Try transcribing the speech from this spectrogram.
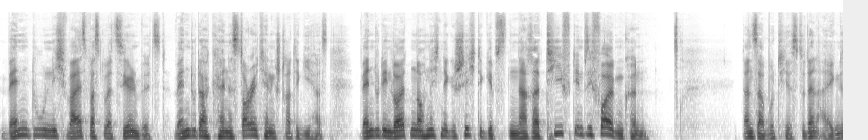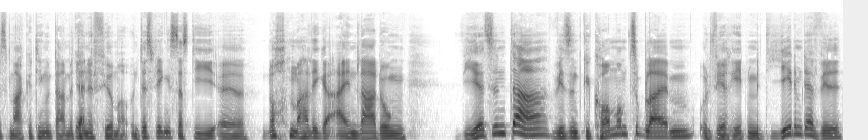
Wenn du nicht weißt, was du erzählen willst, wenn du da keine Storytelling-Strategie hast, wenn du den Leuten noch nicht eine Geschichte gibst, ein Narrativ, dem sie folgen können, dann sabotierst du dein eigenes Marketing und damit Ja. deine Firma. Und deswegen ist das die äh, nochmalige Einladung. Wir sind da, wir sind gekommen, um zu bleiben und wir reden mit jedem, der will,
